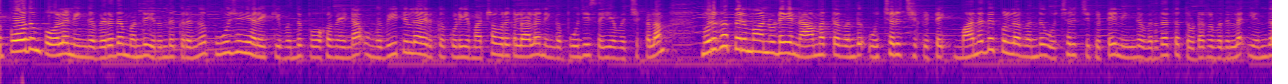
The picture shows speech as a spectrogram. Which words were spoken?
எப்போதும் போல் நீங்கள் விரதம் வந்து இருந்துக்கிறங்க. பூஜை அறைக்கு வந்து போக வேண்டாம். உங்கள் வீட்டில் இருக்கக்கூடிய மற்றவர்களால் நீங்கள் பூஜை செய்ய வச்சுக்கலாம். முருகப்பெருமானுடைய நாமத்தை வந்து உச்சரிச்சுக்கிட்டே மனதுக்குள்ளே வந்து உச்சரிச்சுக்கிட்டே நீங்கள் விரதத்தை தொடர்வதில்லை. எந்த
